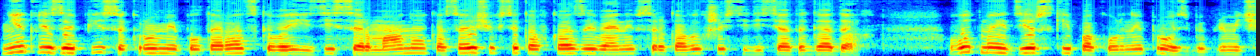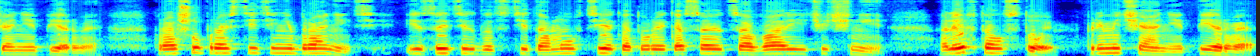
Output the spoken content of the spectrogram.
Нет ли записок, кроме Полторацкого и Зиссермана, касающихся Кавказа и войны в сороковых-шестидесятых годах? Вот мои дерзкие покорные просьбы. Примечание первое. Прошу простить и не бронить. Из этих двадцати томов те, которые касаются аварии Чечни. Лев Толстой. Примечание первое.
